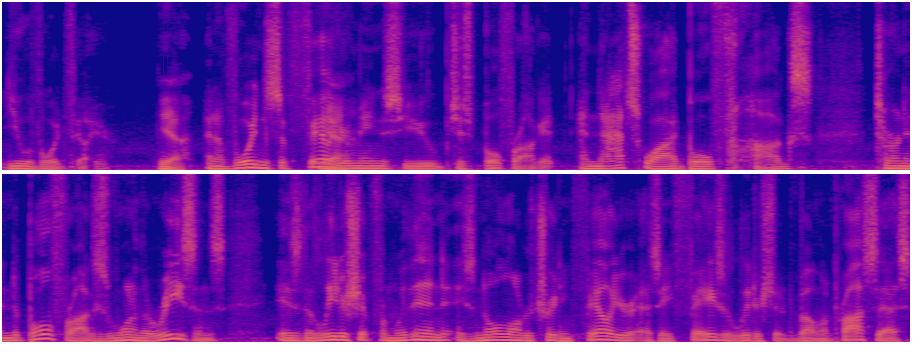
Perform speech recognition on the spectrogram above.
you avoid failure. Yeah. And avoidance of failure Yeah. means you just bullfrog it. And that's why bullfrogs turn into bullfrogs is one of the reasons is the leadership from within is no longer treating failure as a phase of leadership development process,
